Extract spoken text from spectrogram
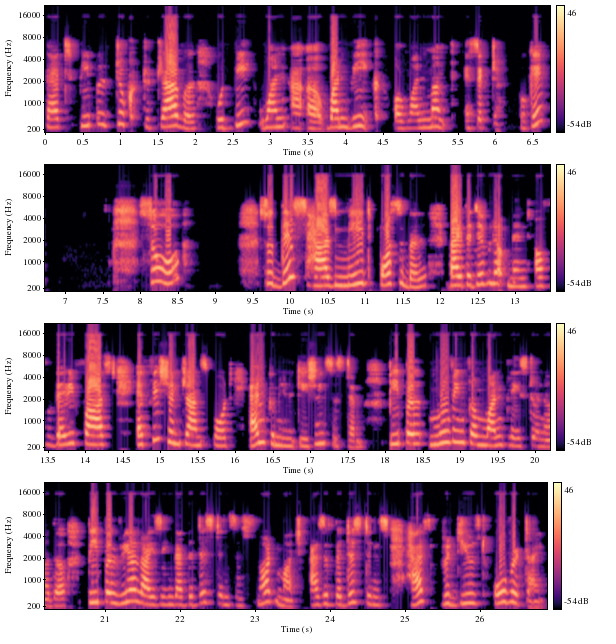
that people took to travel would be one uh, uh, one week or one month etc okay? So so this has made possible by the development of a very fast, efficient transport and communication system. People moving from one place to another, people realizing that the distance is not much as if the distance has reduced over time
